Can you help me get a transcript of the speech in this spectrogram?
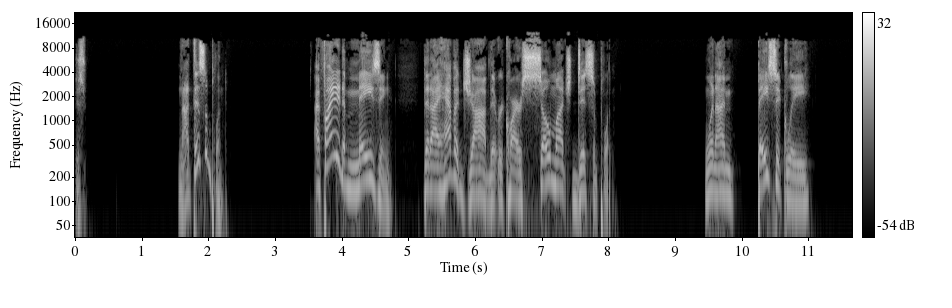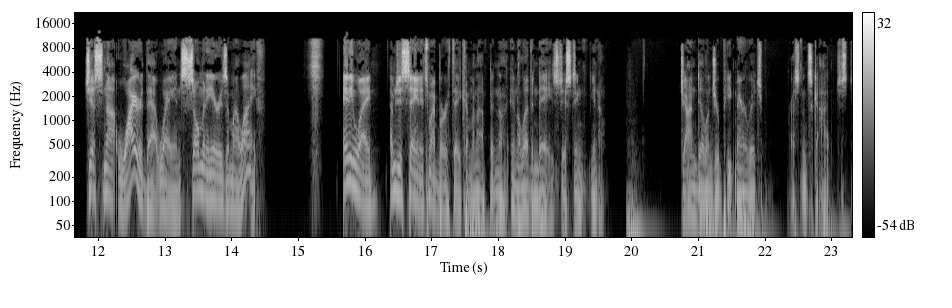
Just not disciplined. I find it amazing that I have a job that requires so much discipline when I'm basically just not wired that way in so many areas of my life. Anyway, I'm just saying it's my birthday coming up in in 11 days. Just in you know, John Dillinger, Pete Maravich, Preston Scott. Just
